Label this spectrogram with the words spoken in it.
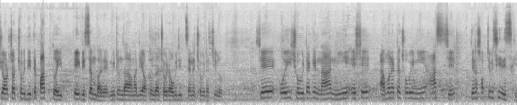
শর্ট শর্ট ছবি দিতে পারতো এই এই ডিসেম্বরে, মিঠুন দার আমার যে অতনদার ছবিটা, অভিজিৎ সেনের ছবিটা ছিল, সে ওই ছবিটাকে না নিয়ে এসে এমন একটা ছবি নিয়ে আসছে যেটা সবচেয়ে বেশি রিস্কি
